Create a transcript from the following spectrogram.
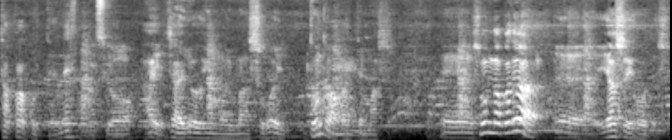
高くてね、そうですよ。はい、材料費も今すごいどんどん上がってます、えーその中では、えー安い方です、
